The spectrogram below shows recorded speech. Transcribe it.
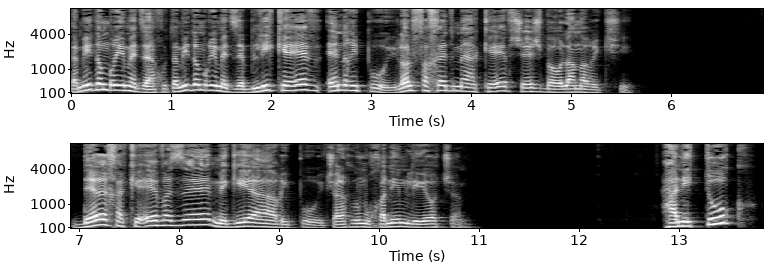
תמיד אומרים את זה, אנחנו תמיד אומרים את זה, בלי כאב אין ריפוי, לא לפחד מהכאב שיש בעולם הרגשי. דרך הכאב הזה מגיע הריפוי, כשאנחנו מוכנים להיות שם. הניתוק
